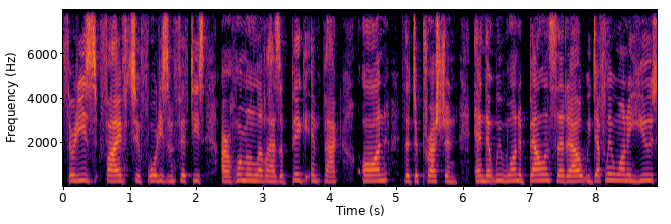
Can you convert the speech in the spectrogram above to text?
30s, 5 to 40s and 50s, our hormone level has a big impact on the depression, and that we want to balance that out. We definitely want to use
